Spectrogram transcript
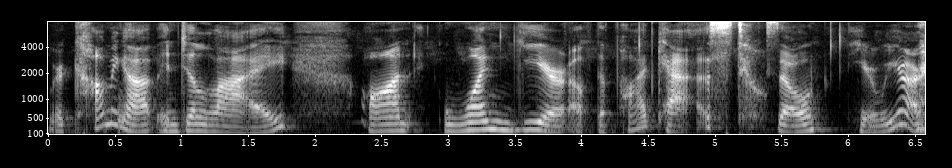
We're coming up in July on one year of the podcast. So here we are.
